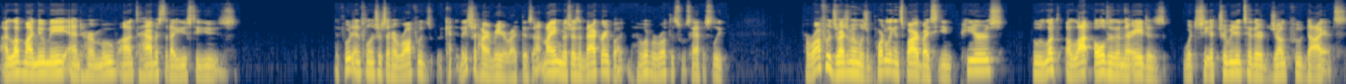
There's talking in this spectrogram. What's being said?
I love my new me and her move on to habits that I used to use. The food influencers at her raw foods, they should hire me to write this. Uh, my English isn't that great, but whoever wrote this was half asleep. Her raw foods regimen was reportedly inspired by seeing peers who looked a lot older than their ages, which she attributed to their junk food diets.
